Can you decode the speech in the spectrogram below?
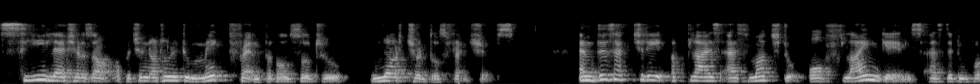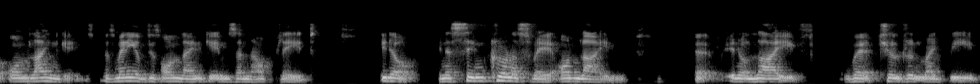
see leisure as an opportunity not only to make friends, but also to nurture those friendships. And this actually applies as much to offline games as they do for online games, because many of these online games are now played, you know, in a synchronous way online, uh, you know, live, where children might be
